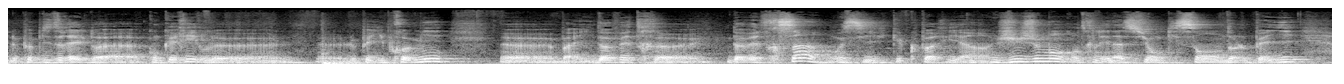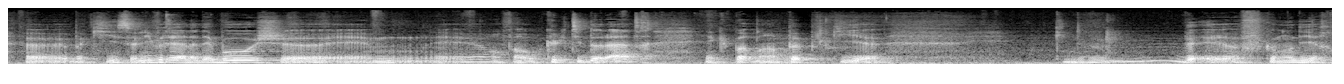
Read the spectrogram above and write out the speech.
le peuple d'Israël doit conquérir le, pays promis, euh, bah, ils, doivent être, euh, saints aussi. Quelque part, il y a un jugement contre les nations qui sont dans le pays, euh, qui se livraient à la débauche, et, enfin au culte idolâtre. Quelque part, bah, un peuple qui, qui comment dire,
